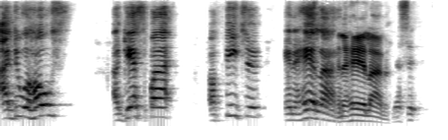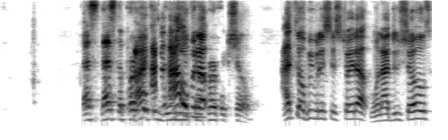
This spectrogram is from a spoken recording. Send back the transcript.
I, I do a host, a guest spot, a feature, and a headliner. And a headliner. That's it. That's that's the perfect. I, I, I open up perfect show. I tell people this shit straight up. When I do shows,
